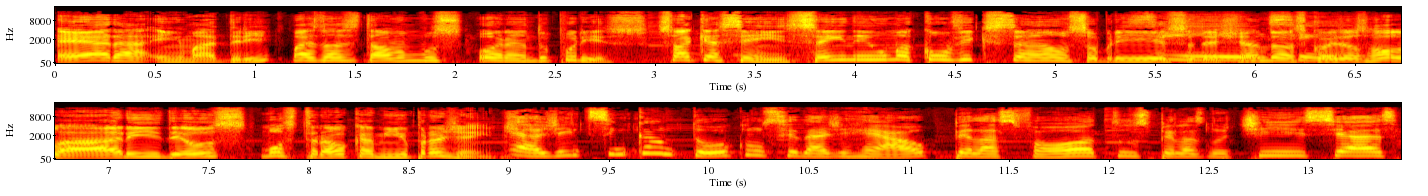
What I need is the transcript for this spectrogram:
era em Madrid, mas nós estávamos orando por isso. Só que assim, sem nenhuma convicção sobre isso, Sim, deixando as sim. coisas rolarem e Deus mostrar o caminho pra gente. É, a gente se encantou com Cidade Real pelas fotos, pelas notícias,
